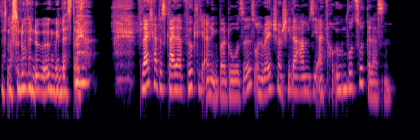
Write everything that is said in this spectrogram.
Das machst du nur, wenn du über irgendwen lästerst. Vielleicht hatte Skylar wirklich eine Überdosis und Rachel und Sheila haben sie einfach irgendwo zurückgelassen.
